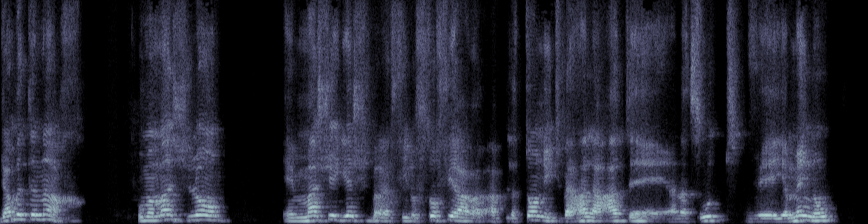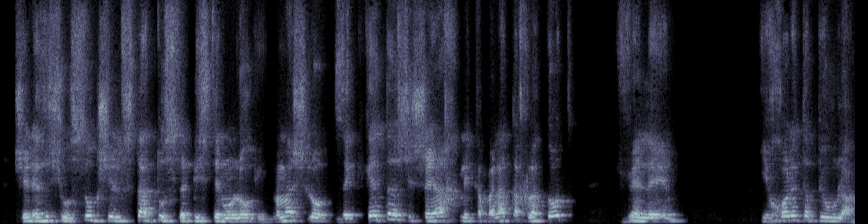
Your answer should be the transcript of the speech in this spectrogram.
גם בתנ"ך, הוא ממש לא אה, מה שיש בפילוסופיה האפלטונית והלאה עד אה, הנצרות וימינו, של איזשהו סוג של סטטוס אפיסטמולוגי, ממש לא, זה קטע ששייך לקבלת החלטות וליכולת הפעולה.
